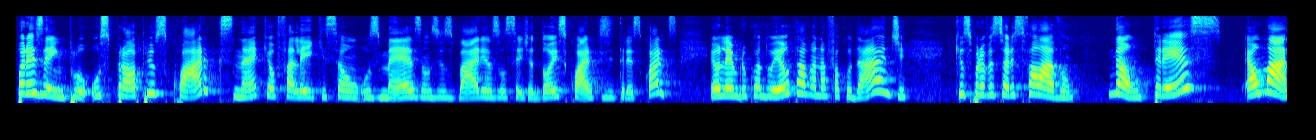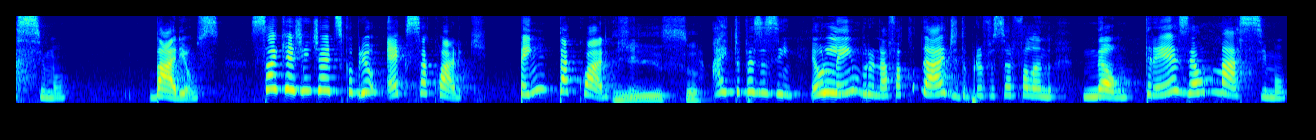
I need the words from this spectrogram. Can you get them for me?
Por exemplo, os próprios quarks, né, que eu falei que são os mesons e os baryons, ou seja, dois quarks e três quarks. Eu lembro quando eu estava na faculdade que os professores falavam: "Não, três é o máximo. Baryons". Só que a gente já descobriu hexaquark, pentaquark. Isso. Aí tu pensa assim, eu lembro na faculdade do professor falando, não, três é o máximo.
